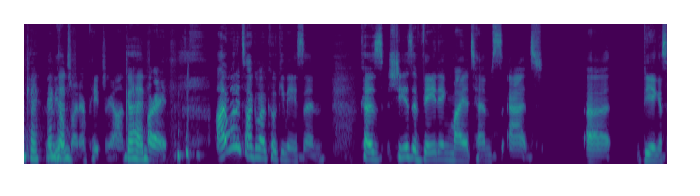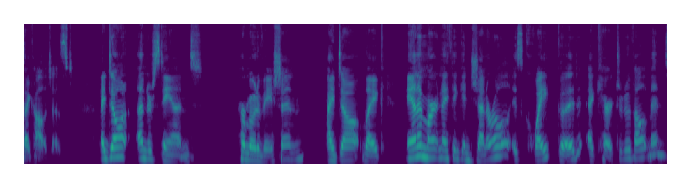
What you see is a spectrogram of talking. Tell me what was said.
okay, maybe he'll join our Patreon. Go ahead. All right. I want to talk about Cokie Mason because she is evading my attempts at uh, being a psychologist. I don't understand her motivation. I don't like Ann M. Martin, I think in general, is quite good at character development,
